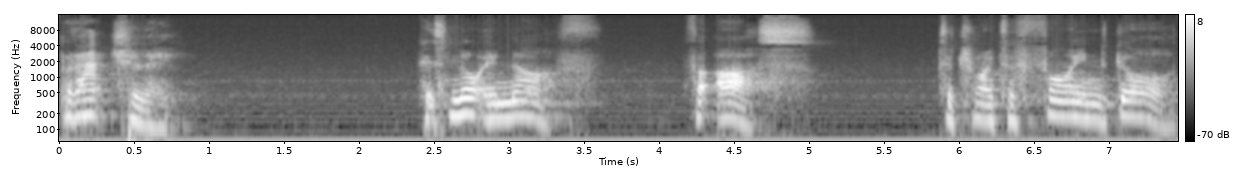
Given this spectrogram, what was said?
But actually, it's not enough for us to try to find God.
